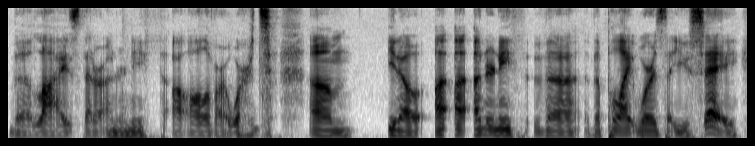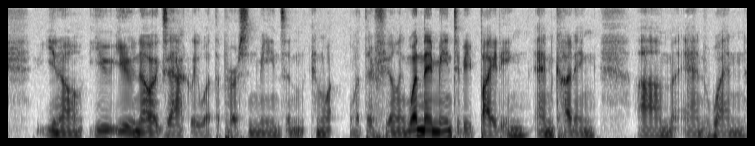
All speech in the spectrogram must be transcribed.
the lies that are underneath all of our words. Um, you know, uh, underneath the the polite words that you say, you know, you you know exactly what the person means and, and what, what they're feeling when they mean to be biting and cutting, um, and when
